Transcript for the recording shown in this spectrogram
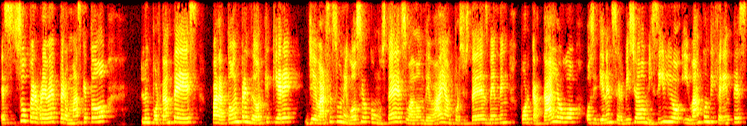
Es súper breve, pero más que todo, lo importante es para todo emprendedor que quiere llevarse su negocio con ustedes o a donde vayan, por si ustedes venden por catálogo o si tienen servicio a domicilio y van con diferentes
